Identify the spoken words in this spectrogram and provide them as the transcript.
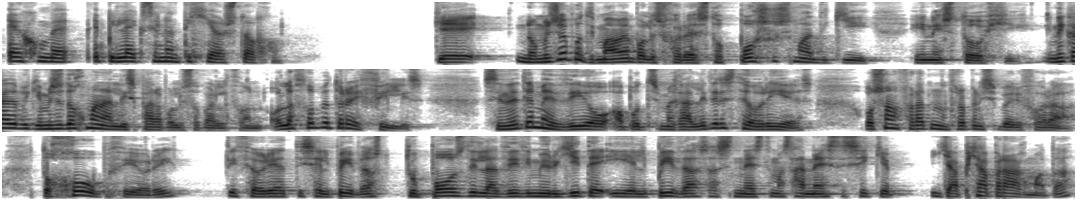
έχουμε επιλέξει έναν τυχαίο στόχο. Και νομίζω αποτιμάμε πολλές φορές το πόσο σημαντική είναι η στόχη. Είναι κάτι που και εμείς δεν το έχουμε αναλύσει πάρα πολύ στο παρελθόν. Όλο αυτό που είπε τώρα η φίλης συνδέεται με δύο από τις μεγαλύτερες θεωρίες όσον αφορά την ανθρώπινη συμπεριφορά. Το hope theory, τη θεωρία της ελπίδας, του πώς δηλαδή δημιουργείται η ελπίδα σαν συνέστημα, σαν αίσθηση και για ποια πράγματα.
